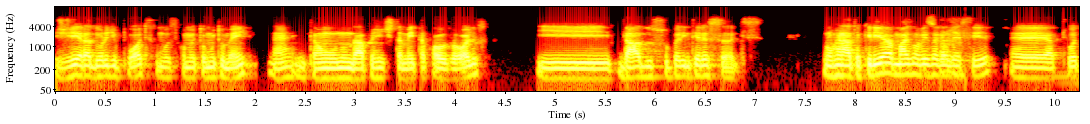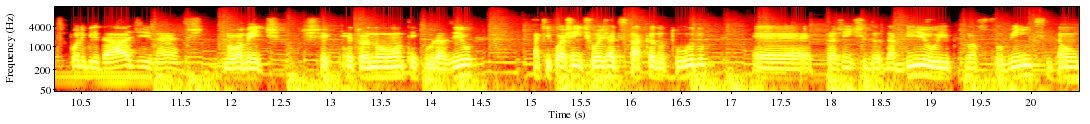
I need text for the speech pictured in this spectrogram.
gerador de hipóteses, como você comentou muito bem, né? Então não dá para a gente também tapar os olhos e dados super interessantes. Bom, Renato, eu queria mais uma vez agradecer é, a tua disponibilidade, né? Novamente, retornou ontem para o Brasil, aqui com a gente hoje já destacando tudo é, para a gente da, da Bio e para os nossos ouvintes. Então,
